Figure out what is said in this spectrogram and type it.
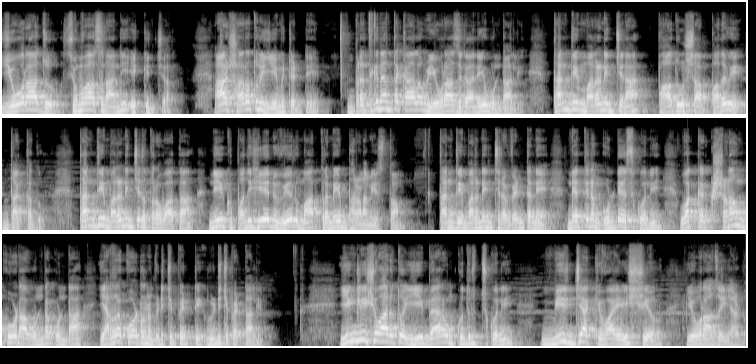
యువరాజు సింహాసనాన్ని ఎక్కించారు. ఆ షరతులు ఏమిటంటే బ్రతికినంత కాలం యువరాజుగానే ఉండాలి. తండ్రి మరణించిన పాదూషా పదవి దక్కదు. తండ్రి మరణించిన తరువాత నీకు పదిహేను వేలు మాత్రమే భరణం ఇస్తాం. తండ్రి మరణించిన వెంటనే నెత్తిన గుడ్డేసుకొని ఒక్క క్షణం కూడా ఉండకుండా ఎర్రకోటను విడిచిపెట్టి విడిచిపెట్టాలి. ఇంగ్లీషు వారితో ఈ బేరం కుదుర్చుకొని మీర్జా కివాయిష్ యువరాజు అయ్యాడు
